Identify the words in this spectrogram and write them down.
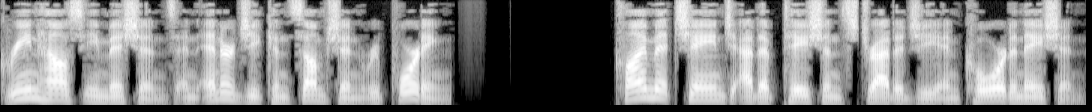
Greenhouse Emissions and Energy Consumption Reporting. Climate Change Adaptation Strategy and Coordination.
